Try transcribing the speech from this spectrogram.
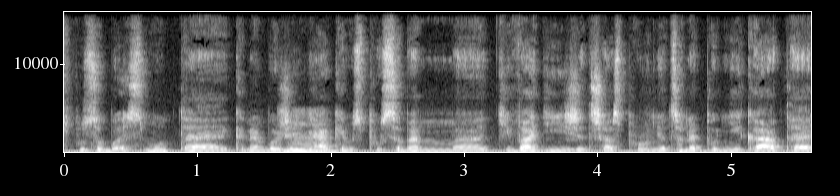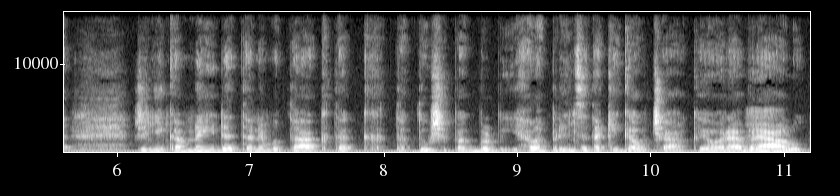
způsobuje smutek, nebo že hmm. nějakým způsobem eh, ti vadí, že třeba spolu něco nepodnikáte, že nikam nejdete, nebo tak, tak, tak to už je pak blbý. Hele, princ je taky gaučák, jo, v reálu. Hmm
